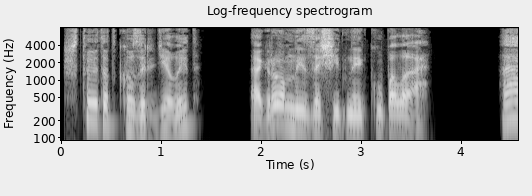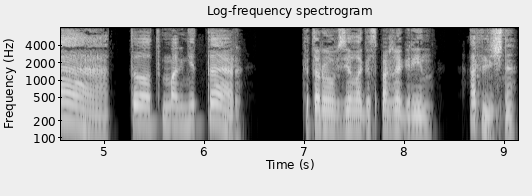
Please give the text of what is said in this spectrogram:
Что этот козырь делает? Огромные защитные купола. А, тот магнитар, которого взяла госпожа Грин. Отлично.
